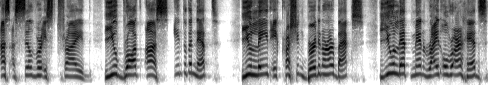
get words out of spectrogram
as a silver is tried. You brought us into the net you laid a crushing burden on our backs. You let men ride over our heads.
